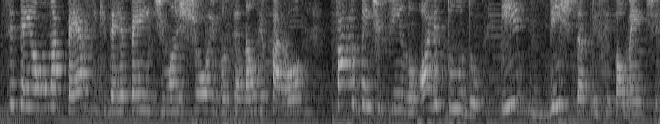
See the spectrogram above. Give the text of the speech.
se tem alguma peça que de repente manchou e você não reparou, faça um pente fino, olhe tudo e vista principalmente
